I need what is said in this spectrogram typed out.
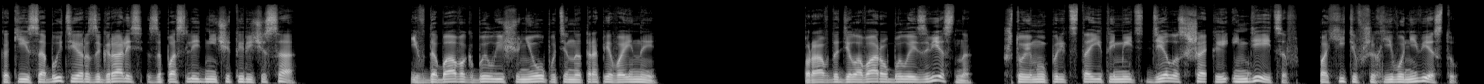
какие события разыгрались за последние четыре часа, и вдобавок был еще неопытен на тропе войны. Правда, Деловару было известно, что ему предстоит иметь дело с шайкой индейцев, похитивших его невесту.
